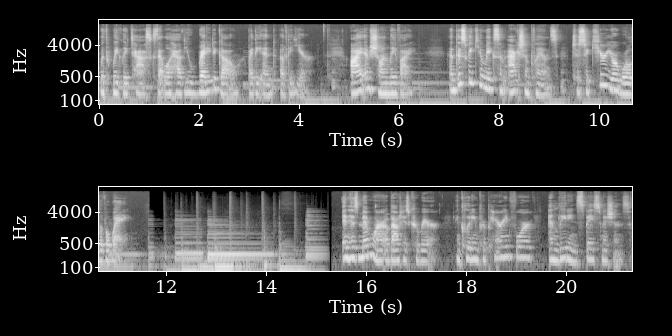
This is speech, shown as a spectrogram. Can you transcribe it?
with weekly tasks that will have you ready to go by the end of the year. I am Shaun Levi, and this week you make some action plans to secure your world of away. In his memoir about his career, including preparing for and leading space missions.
